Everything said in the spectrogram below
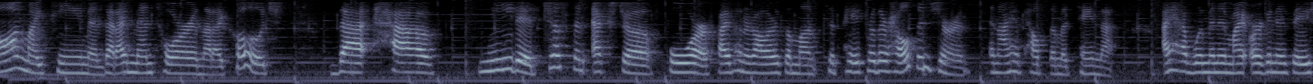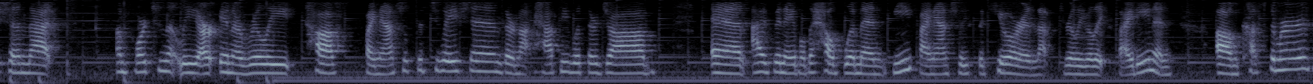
on my team and that I mentor and that I coach that have needed just an extra four five hundred dollars a month to pay for their health insurance, and I have helped them attain that. I have women in my organization that unfortunately are in a really tough financial situation. They're not happy with their jobs. And I've been able to help women be financially secure. And that's really, really exciting. And um, customers,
